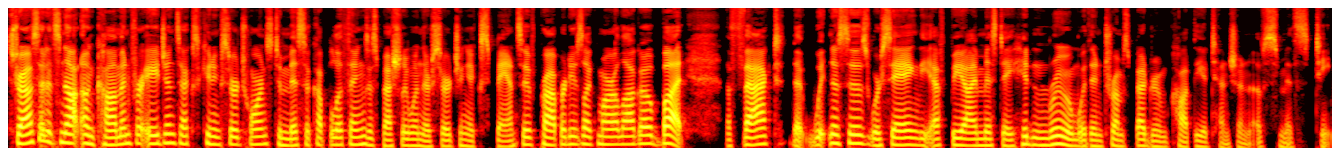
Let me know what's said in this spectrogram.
Strauss said it's not uncommon for agents executing search warrants to miss a couple of things, especially when they're searching expansive properties like Mar-a-Lago. But the fact that witnesses were saying the FBI missed a hidden room within Trump's bedroom caught the attention of Smith's team.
